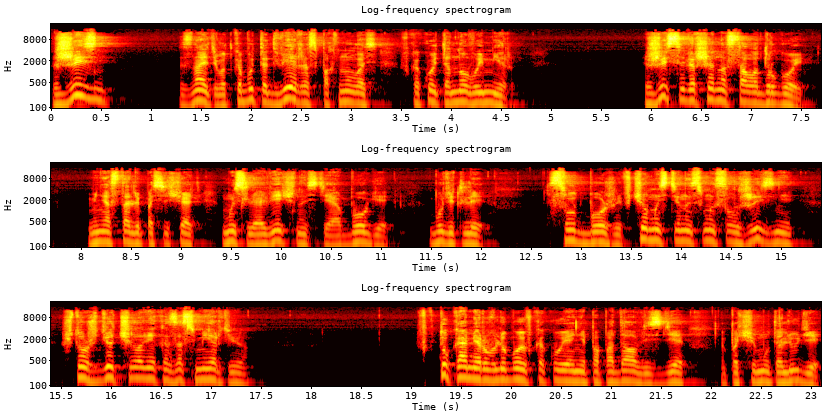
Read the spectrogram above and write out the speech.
Жизнь, знаете, вот как будто дверь распахнулась в какой-то новый мир. Жизнь совершенно стала другой. Меня стали посещать мысли о вечности, о Боге. Будет ли суд Божий? В чем истинный смысл жизни? Что ждет человека за смертью? В ту камеру, в любую, в какую я не попадал, везде почему-то люди,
